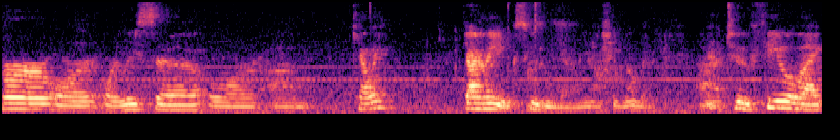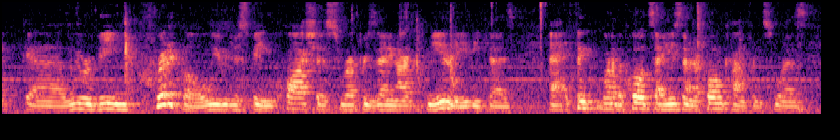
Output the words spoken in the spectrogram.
her or, or Lisa or um, Kelly, Darlene, excuse me, Darlene, I should know better, uh, to feel like uh, we were being critical, we were just being cautious representing our community because I think one of the quotes I used in our phone conference was, uh,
